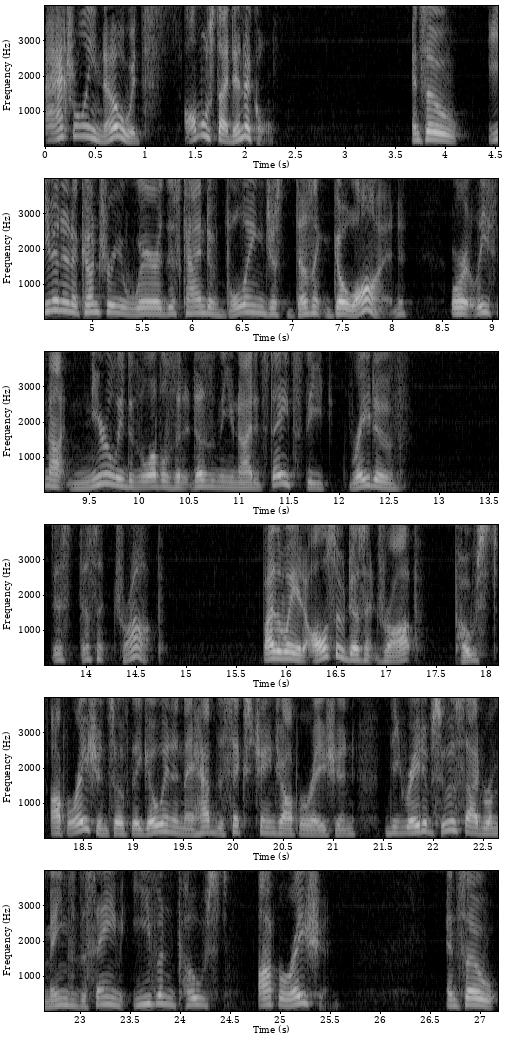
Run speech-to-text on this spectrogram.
Actually, no, it's almost identical. And so, even in a country where this kind of bullying just doesn't go on, or at least not nearly to the levels that it does in the United States, the rate of this doesn't drop. By the way, it also doesn't drop post operation. So if they go in and they have the sex change operation, the rate of suicide remains the same even post operation. And so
